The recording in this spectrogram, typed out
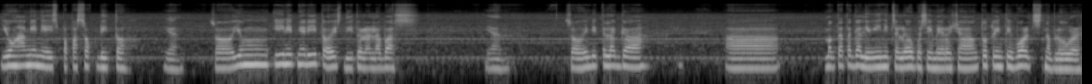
Yung hangin niya is papasok dito. Yan. So, yung init niya dito is dito lalabas. Yan. So, hindi talaga ah magtatagal yung init sa loob kasi meron siyang 220 volts na blower.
